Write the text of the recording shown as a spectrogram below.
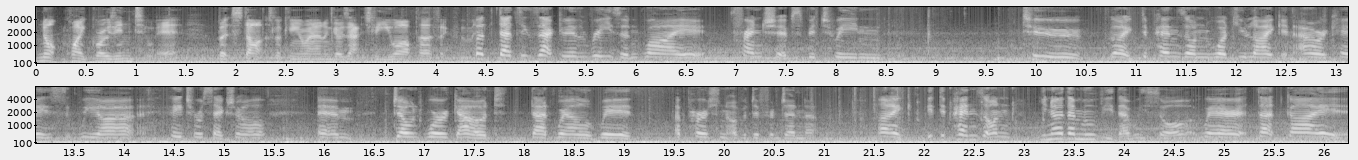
not quite grows into it, but starts looking around and goes, "Actually, you are perfect for me." But that's exactly the reason why friendships between two like depends on what you like. In our case, we are heterosexual. Um, don't work out that well with a person of a different gender. Like it depends on you know that movie that we saw where that guy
